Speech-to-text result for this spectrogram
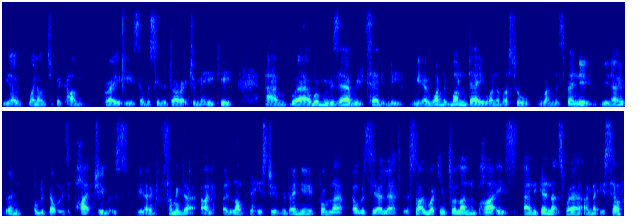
you know, went on to become great. He's obviously the director of Mahiki. Um, where when we was there, we said it'd be, you know, one one day one of us will run this venue, you know, and not it was a pipe dream. It was, you know, something that I, I loved the history of the venue. From that, obviously, I left, and started working for London Parties, and again, that's where I met yourself.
